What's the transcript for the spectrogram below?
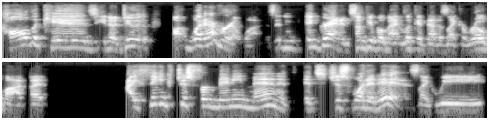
Call the kids, you know, do uh, whatever it was. And, and granted, some people might look at that as like a robot, but I think just for many men, it, it's just what it is. Like we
